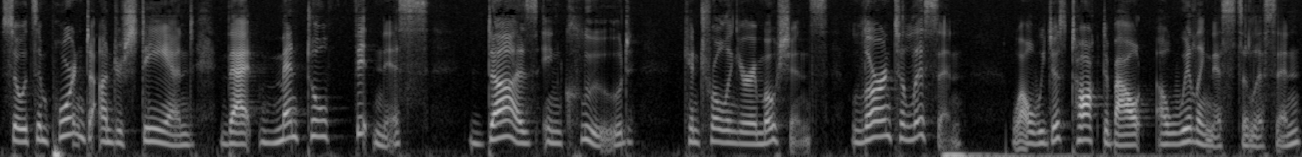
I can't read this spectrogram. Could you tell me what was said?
So it's important to understand that mental fitness does include controlling your emotions. Learn to listen. Well, we just talked about a willingness to listen.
